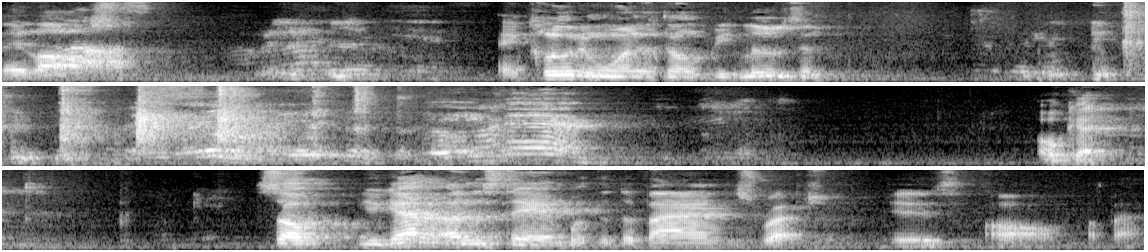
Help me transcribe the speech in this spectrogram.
They lost. Including one that's going to be losing. Okay. So you got to understand what the divine disruption is all about.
